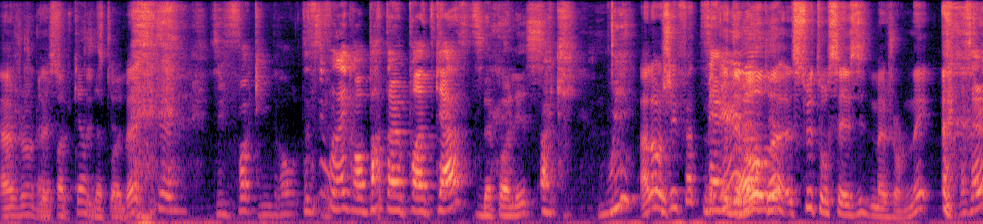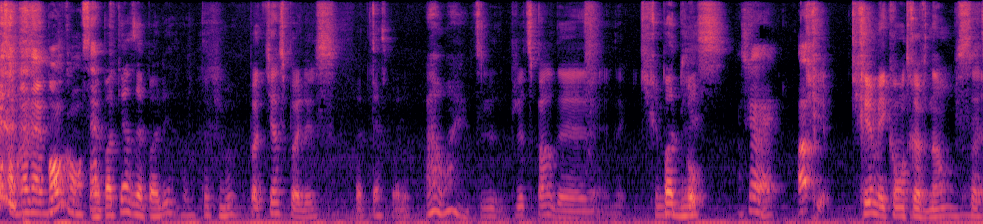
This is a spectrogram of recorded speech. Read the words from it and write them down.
agent de un podcast de Québec. C'est fucking drôle. T'as dit qu'il faudrait qu'on parte un podcast? de police. Ok. Oui, Alors, j'ai fait mes Sérieux? edibles suite aux saisies de ma journée. mais sérieux, ça pourrait être un bon Un concept. podcast de police. hein, Toi. Podcast police. Podcast police. Ah ouais, tu- puis là, tu parles de, de crime. Pas de lisse. C'est correct. Ah, Crime, et contrevenance.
